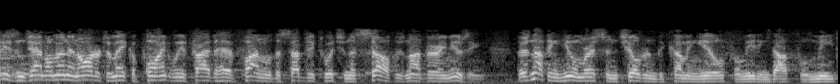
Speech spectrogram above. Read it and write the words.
Ladies and gentlemen, in order to make a point, we've tried to have fun with a subject which in itself is not very amusing. There's nothing humorous in children becoming ill from eating doubtful meat.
